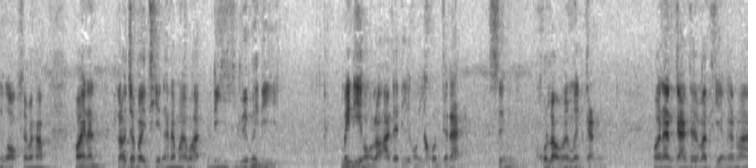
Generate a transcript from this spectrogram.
นึกออกใช่ไหมครับ เพราะฉะนั้นเราจะไปเถียงกันทำไมว่าดีหรือไม่ดี ไม่ดีของเราอาจจะดีของอีกคนก็ได้ ซึ่งคนเราไม่เหมือนกัน เพราะฉะนั้นการจะมาเถียงกันว่า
